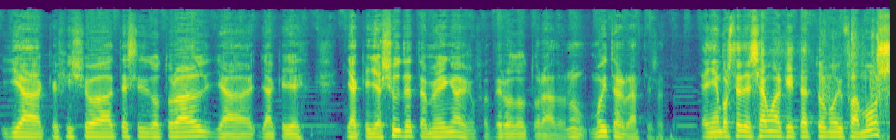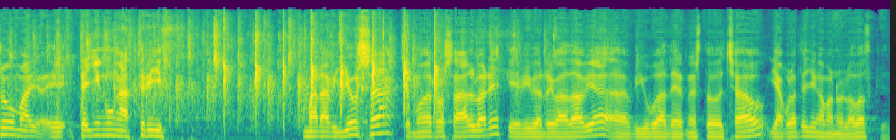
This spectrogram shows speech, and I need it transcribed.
e a que fixo a tesis doctoral ya ya que, ya que lle axuda tamén a facer o doutorado. Non? Moitas gracias a ti. Teñen vostedes xa un arquitecto moi famoso, eh, teñen unha actriz maravillosa, como é Rosa Álvarez, que vive en Rivadavia, eh, a viúva de Ernesto Chao, e agora te llega Manuela Vázquez.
